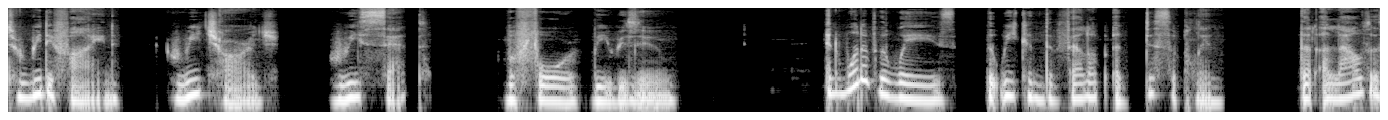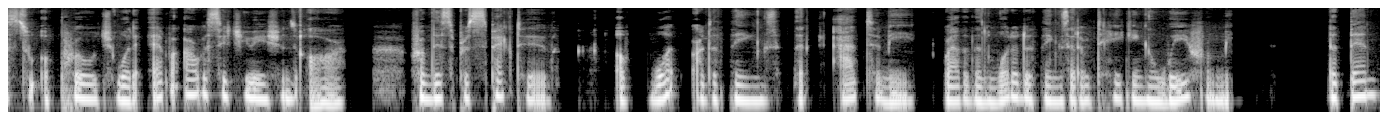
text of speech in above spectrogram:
to redefine, recharge, reset before we resume. And one of the ways that we can develop a discipline that allows us to approach whatever our situations are from this perspective of what are the things that add to me rather than what are the things that are taking away from me, that then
